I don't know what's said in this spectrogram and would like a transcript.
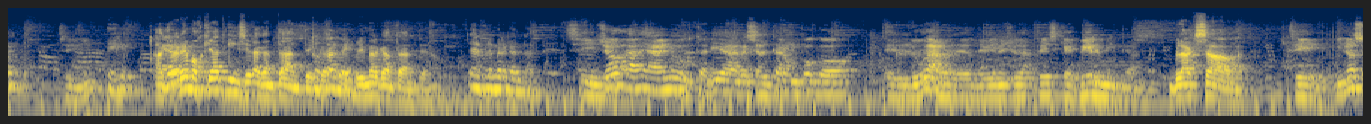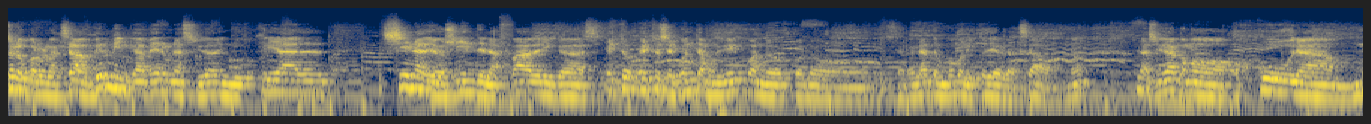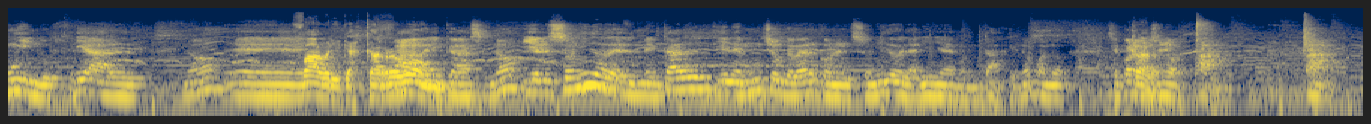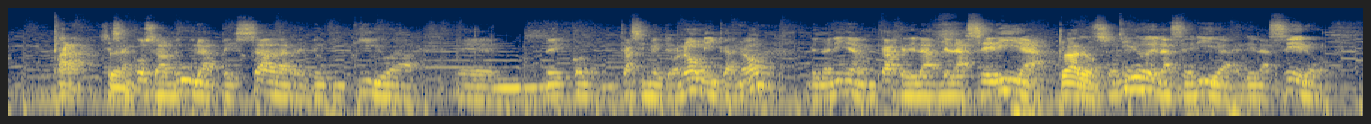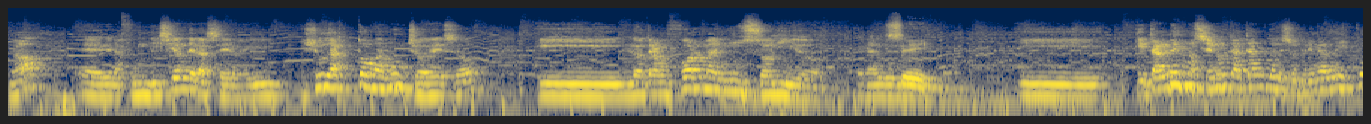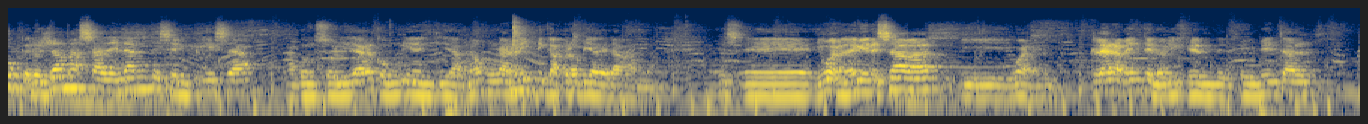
Sí. es- Aclaremos que Atkins era cantante, Totalmente. el primer cantante. ¿no? el primer cantante. Sí, yo a, a mí me gustaría resaltar un poco el lugar de donde viene Judas Priest, que es Birmingham. Black Sabbath. Sí, y no solo por Black Sabbath, Birmingham era una ciudad industrial llena de hollín de las fábricas. Esto, esto se cuenta muy bien cuando, cuando se relata un poco la historia de Black Sabbath, ¿no? Una ciudad como oscura, muy industrial, ¿no? Eh, Fábricas, carbón. fábricas, ¿no? Y el sonido del metal tiene mucho que ver con el sonido de la línea de montaje, ¿no? Cuando se pone Claro. el sonido pa, pa, Sí. esa cosa dura, pesada, repetitiva, eh, me- con- casi metronómica, ¿no? De la línea de montaje, de la, de la acería. Claro. El sonido de la acería, del acero, ¿no? Eh, de la fundición del acero. Y Judas toma mucho de eso y lo transforma en un sonido en algún Sí. punto. Y que tal vez no se nota tanto en su primer disco, pero ya más adelante se empieza a consolidar como una identidad, ¿no? una rítmica propia de la banda. Es, eh, y bueno, de ahí viene Sabbath y bueno, claramente el origen del heavy metal,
